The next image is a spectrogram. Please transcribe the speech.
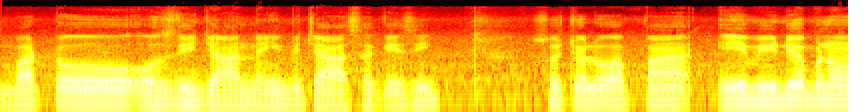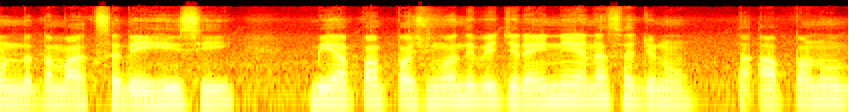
ਬਟ ਉਹ ਉਸ ਦੀ ਜਾਨ ਨਹੀਂ ਬਚਾ ਸਕੇ ਸੀ। ਸੋ ਚਲੋ ਆਪਾਂ ਇਹ ਵੀਡੀਓ ਬਣਾਉਣ ਦਾ ਤਾਂ ਮਕਸਦ ਇਹੀ ਸੀ ਵੀ ਆਪਾਂ ਪਸ਼ੂਆਂ ਦੇ ਵਿੱਚ ਰਹਿੰਦੇ ਆ ਨਾ ਸੱਜਣੋ, ਤਾਂ ਆਪਾਂ ਨੂੰ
